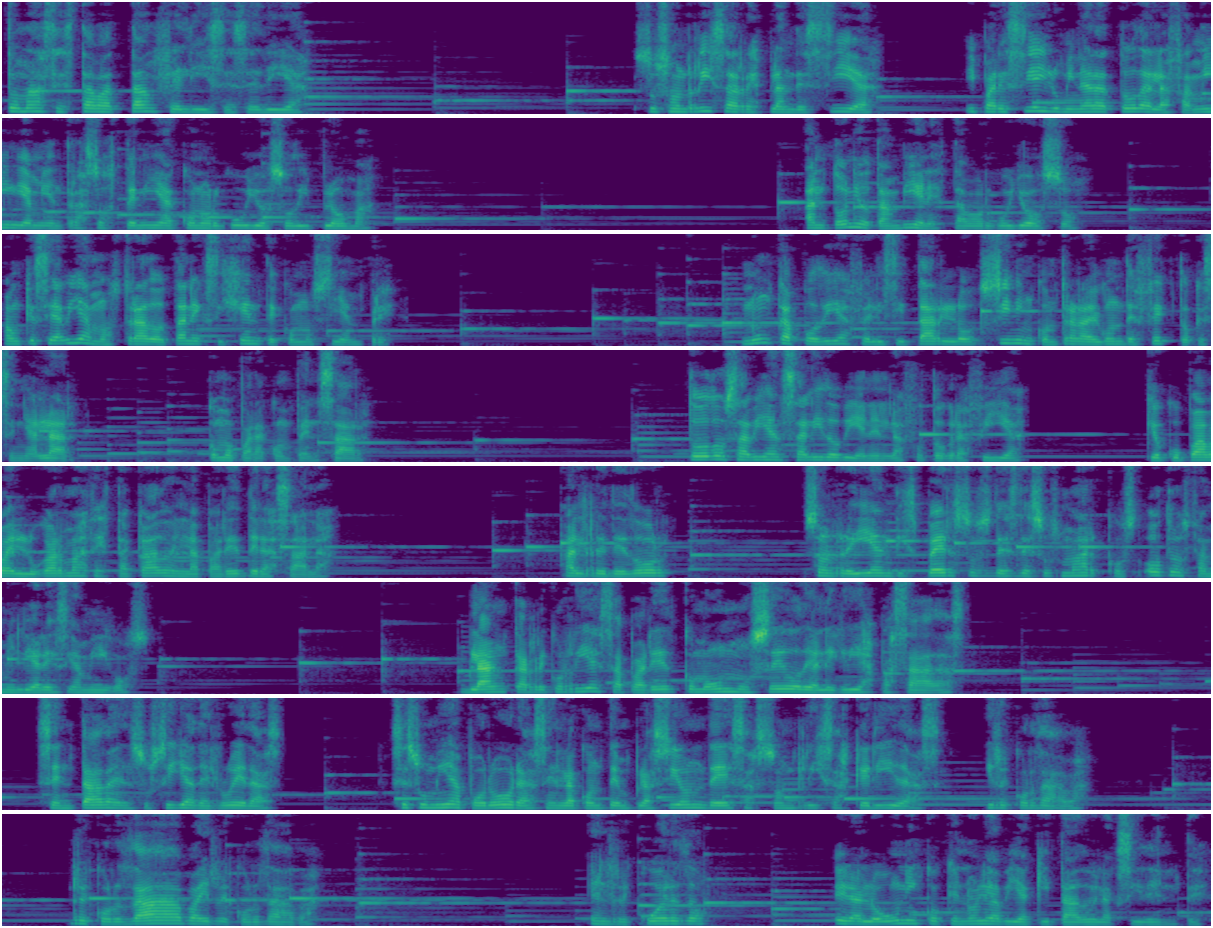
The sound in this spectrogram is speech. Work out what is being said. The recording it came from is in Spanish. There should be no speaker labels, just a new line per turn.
Tomás estaba tan feliz ese día. Su sonrisa resplandecía y parecía iluminar a toda la familia mientras sostenía con orgullo su diploma. Antonio también estaba orgulloso, aunque se había mostrado tan exigente como siempre. Nunca podía felicitarlo sin encontrar algún defecto que señalar, como para compensar. Todos habían salido bien en la fotografía, que ocupaba el lugar más destacado en la pared de la sala. Alrededor sonreían dispersos desde sus marcos otros familiares y amigos. Blanca recorría esa pared como un museo de alegrías pasadas. Sentada en su silla de ruedas, se sumía por horas en la contemplación de esas sonrisas queridas y recordaba, recordaba y recordaba. El recuerdo era lo único que no le había quitado el accidente.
